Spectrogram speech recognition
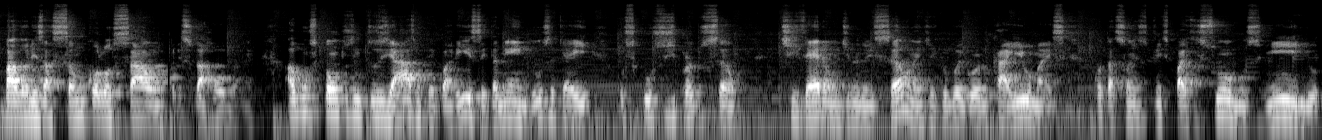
valorização colossal no preço da roupa. Né? Alguns pontos de entusiasmo pecuarista e também a indústria, que aí os custos de produção tiveram diminuição, né? que o boi gordo caiu, mas cotações dos principais insumos, milho,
